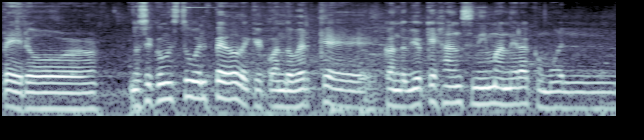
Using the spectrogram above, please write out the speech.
pero no sé cómo estuvo el pedo de que cuando ver que cuando vio que Hans Niemann era como el,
